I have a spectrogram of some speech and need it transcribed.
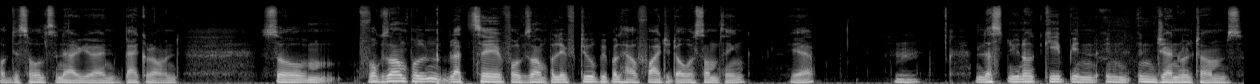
of this whole scenario and background. So, um, for example, let's say, for example, if two people have fighted over something, yeah, Hmm. let's you know keep in in in general terms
